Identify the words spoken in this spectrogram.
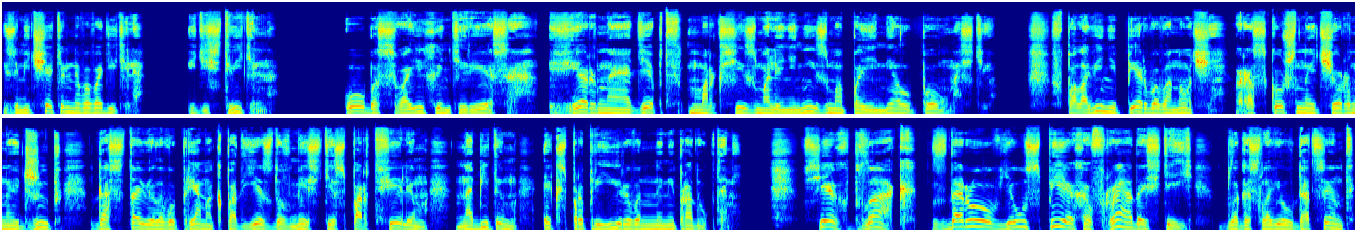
и замечательного водителя. И действительно, Оба своих интереса верный адепт марксизма-ленинизма поимел полностью. В половине первого ночи роскошный черный джип доставил его прямо к подъезду вместе с портфелем, набитым экспроприированными продуктами. «Всех благ, здоровья, успехов, радостей!» — благословил доцент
